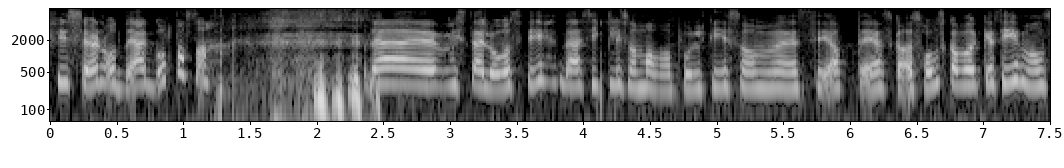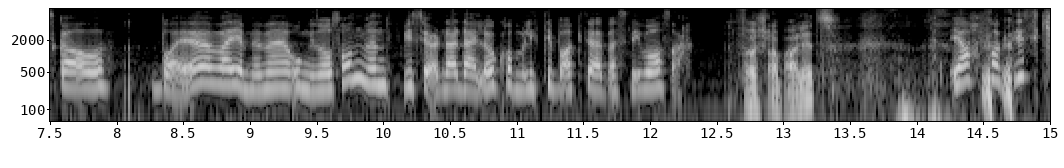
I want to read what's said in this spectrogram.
fy søren. Og det er godt, altså. Det er, hvis det er lov å si. Det er sikkert liksom mammapoliti som eh, sier at skal, sånn skal man ikke si. Man skal bare være hjemme med ungene og sånn, men fy søren, det er deilig å komme litt tilbake til arbeidslivet også. Få slappe av litt. Ja, faktisk.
